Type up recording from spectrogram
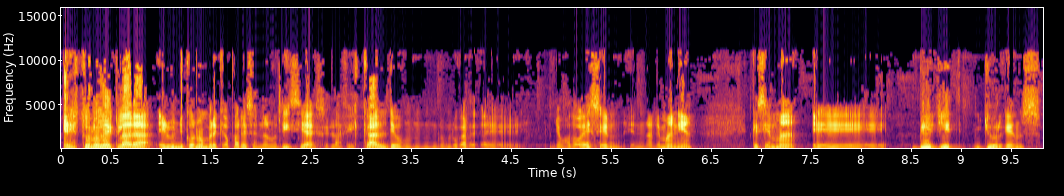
esto lo declara el único nombre que aparece en la noticia, es la fiscal de un, de un lugar eh, llamado Essen, en Alemania, que se llama eh, Birgit Jürgens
